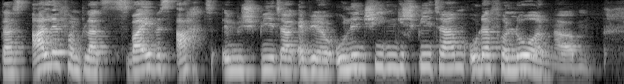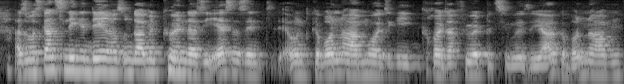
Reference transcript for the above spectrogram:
dass alle von Platz 2 bis 8 im Spieltag entweder unentschieden gespielt haben oder verloren haben. Also was ganz Legendäres und damit können, dass sie Erster sind und gewonnen haben heute gegen Kräuter Fürth, beziehungsweise ja, gewonnen haben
